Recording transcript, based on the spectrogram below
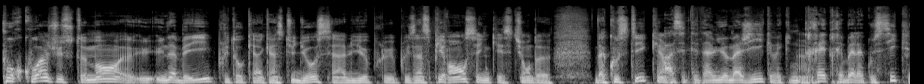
Pourquoi justement euh, une abbaye plutôt qu'un studio? C'est un lieu plus plus inspirant. C'est une question de d'acoustique. Ah, c'était un lieu magique avec une très très belle acoustique.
